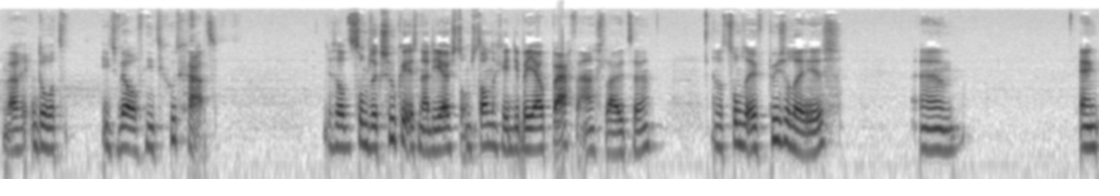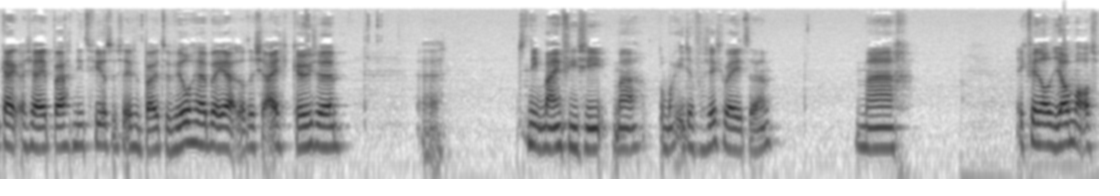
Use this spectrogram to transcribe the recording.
waardoor het iets wel of niet goed gaat. Dus dat het soms ook zoeken is naar de juiste omstandigheden die bij jouw paard aansluiten. En dat soms even puzzelen is. Um, En kijk, als jij je paard niet 24-7 buiten wil hebben, ja, dat is je eigen keuze. Uh, het is niet mijn visie, maar dat mag ieder voor zich weten. Maar ik vind het jammer als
